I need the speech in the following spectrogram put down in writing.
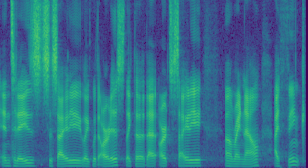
in today's society, like with artists, like the that art society um, right now, I think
